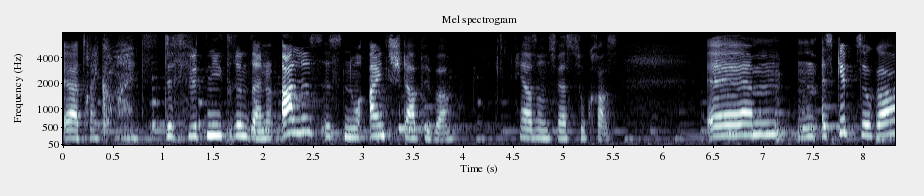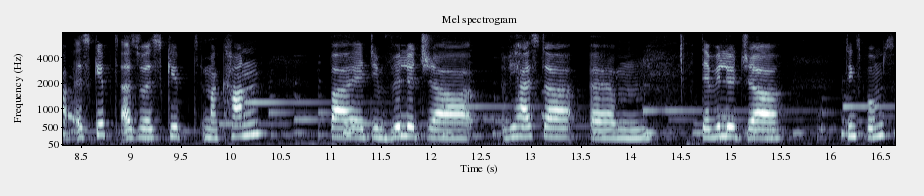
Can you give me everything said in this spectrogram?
Ja, äh, 3,1. Das wird nie drin sein. Und alles ist nur eins stapelbar. Ja, sonst wäre es zu krass. Ähm, es gibt sogar, es gibt, also es gibt, man kann bei dem Villager wie heißt er? Ähm, der Villager Dingsbums.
